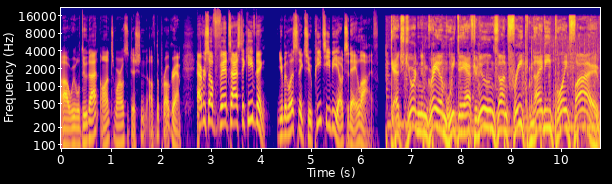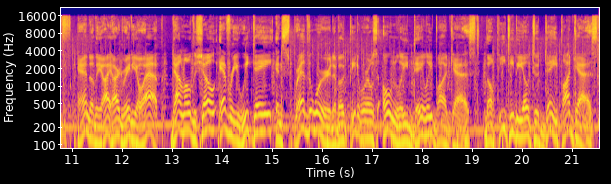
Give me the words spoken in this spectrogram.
Uh, we will do that on tomorrow's edition of the program. Have yourself a fantastic evening. You've been listening to PTBO Today Live. Catch Jordan and Graham weekday afternoons on Freak 90.5 and on the iHeartRadio app. Download the show every weekday and spread the word about Peterborough's only daily podcast, the PTBO Today Podcast.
